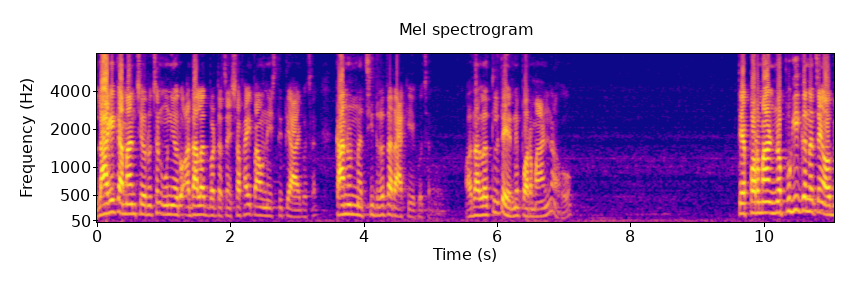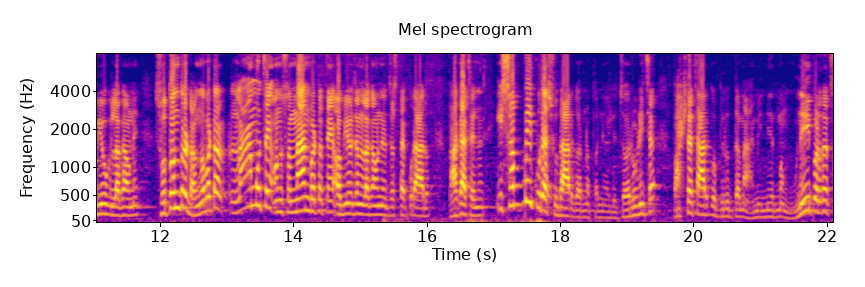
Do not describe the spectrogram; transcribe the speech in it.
लागेका मान्छेहरू छन् उनीहरू अदालतबाट चाहिँ सफाइ पाउने स्थिति आएको छ। कानुनमा छिद्रता राखिएको छ। अदालतले त हेर्ने प्रमाण न हो। त्यहाँ प्रमाण नपुगिकन चाहिँ अभियोग लगाउने स्वतन्त्र ढङ्गबाट लामो चाहिँ अनुसन्धानबाट चाहिँ अभियोजन लगाउने जस्ता कुराहरू भएका छैनन्। यी सबै कुरा सुधार गर्नुपर्ने अहिले जरुरी छ। भ्रष्टाचारको विरुद्धमा हामी निर्मम हुनै पर्दछ।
